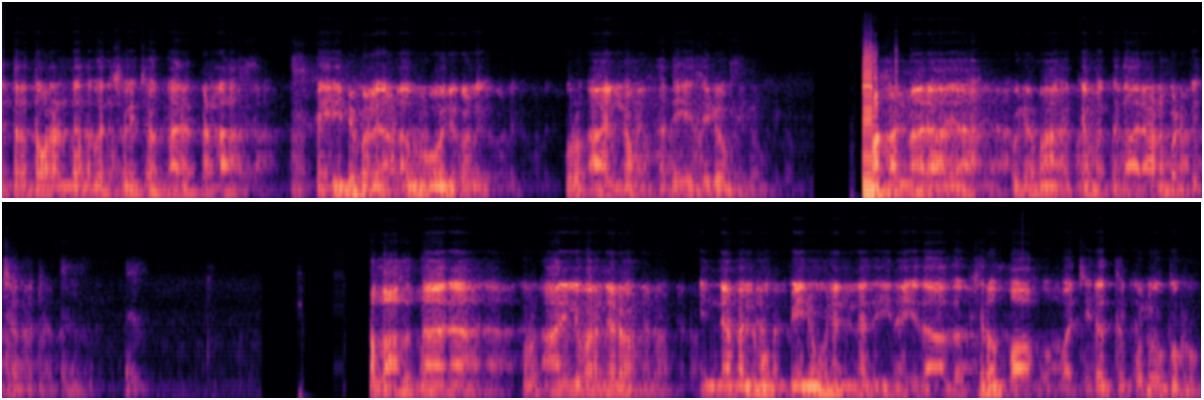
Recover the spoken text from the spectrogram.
എത്രത്തോളം ഉണ്ടെന്ന് പരിശോധിച്ചു നോക്കാനൊക്കെയുള്ള സ്കെയിലുകൾ അളവുകോലുകൾ ഖുർആാനിലും ഹദീസിലും മഹാന്മാരായ ഉലമ ഒക്കെ നമുക്ക് ധാരാളം പഠിപ്പിച്ചു തന്നിട്ടുണ്ട്. അള്ളാഹുദാന ഖുർആാനിൽ പറഞ്ഞല്ലോ ഇന്നമൽ മുഅ്മിനൂന അല്ലദീന ഇദാ ദുഖിറല്ലാഹു വജിലത് ഖുലൂബുഹും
